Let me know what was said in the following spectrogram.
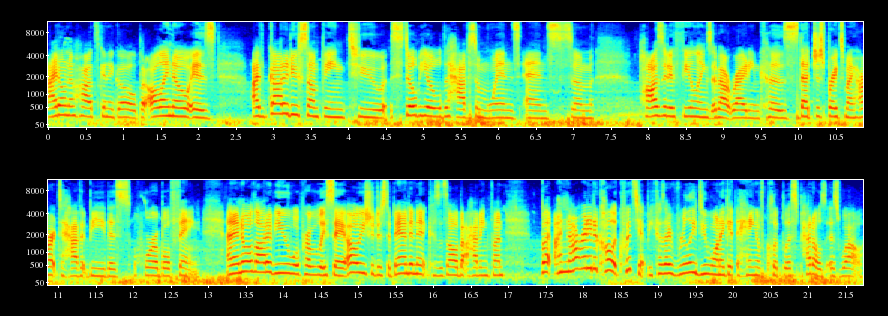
I don't know how it's going to go, but all I know is I've got to do something to still be able to have some wins and some positive feelings about riding because that just breaks my heart to have it be this horrible thing. And I know a lot of you will probably say, oh, you should just abandon it because it's all about having fun. But I'm not ready to call it quits yet because I really do want to get the hang of clipless pedals as well.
